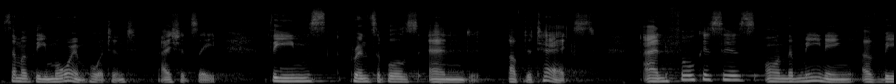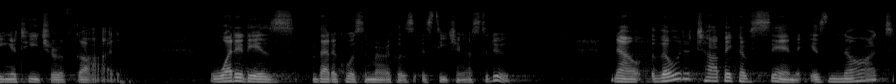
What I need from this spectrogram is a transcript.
some of the more important, I should say, themes, principles, and of the text, and focuses on the meaning of being a teacher of God, what it is that A Course in Miracles is teaching us to do. Now, though the topic of sin is not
